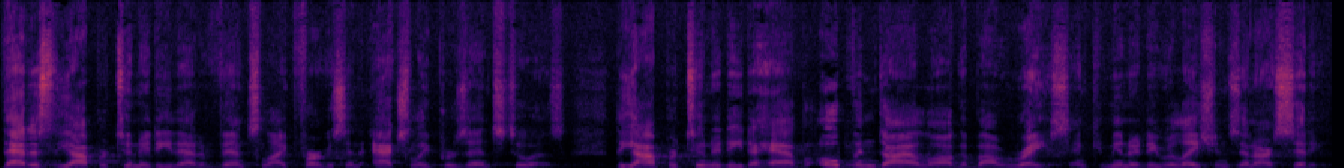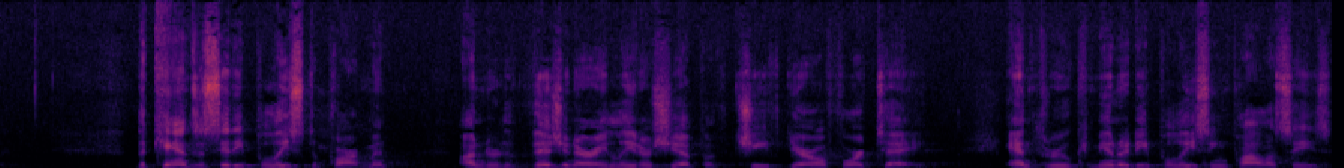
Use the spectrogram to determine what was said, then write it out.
That is the opportunity that events like Ferguson actually presents to us. The opportunity to have open dialogue about race and community relations in our city. The Kansas City Police Department, under the visionary leadership of Chief Darryl Forté, and through community policing policies,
